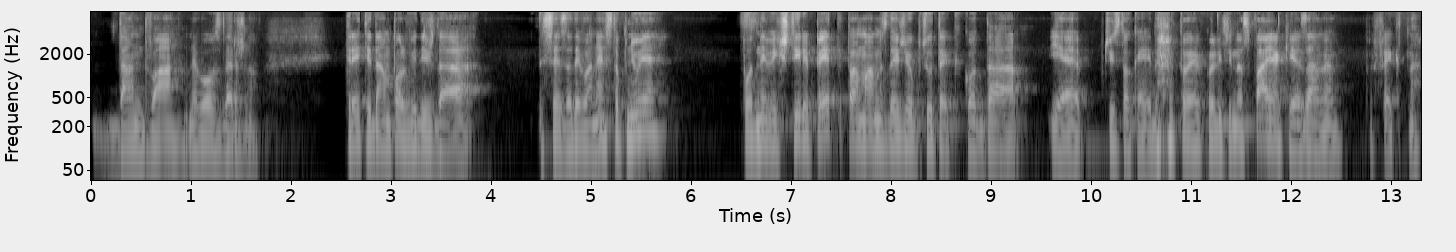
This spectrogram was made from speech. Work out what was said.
dan, dva, ne bo vzdržno. Tretji dan pol vidiš, da se zadeva ne stopnjuje, po dnevih 4-5 pa imam zdaj že občutek, kot da je čisto ok, da to je količina spanja, ki je za me perfektna.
